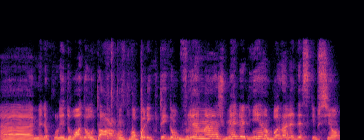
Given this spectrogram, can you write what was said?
Euh, mais là, pour les droits d'auteur, on ne pourra pas l'écouter. Donc vraiment, je mets le lien en bas dans la description.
